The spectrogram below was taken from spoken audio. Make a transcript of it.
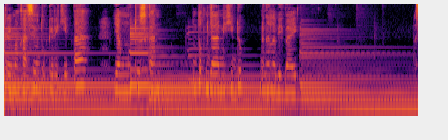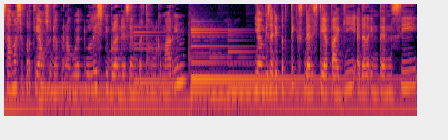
Terima kasih untuk diri kita yang memutuskan untuk menjalani hidup dengan lebih baik. Sama seperti yang sudah pernah gue tulis di bulan Desember tahun kemarin, yang bisa dipetik dari setiap pagi adalah intensi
